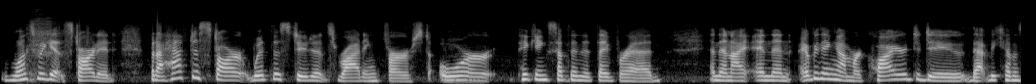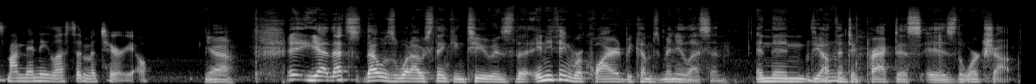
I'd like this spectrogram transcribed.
Once we get started, but I have to start with the students writing first or picking something that they've read and then I and then everything I'm required to do that becomes my mini lesson material. Yeah, Eh, yeah. That's that was what I was thinking too. Is that anything required becomes mini lesson, and then the authentic practice is the workshop.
